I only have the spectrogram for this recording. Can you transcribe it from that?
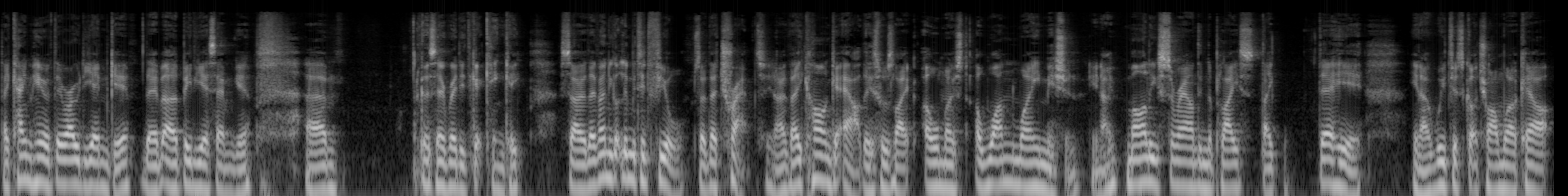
they came here with their ODM gear, their uh, BDSM gear. Um, because they're ready to get kinky. So they've only got limited fuel, so they're trapped. You know, they can't get out. This was like almost a one-way mission. You know, Marley's surrounding the place. They they're here. You know, we've just got to try and work out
